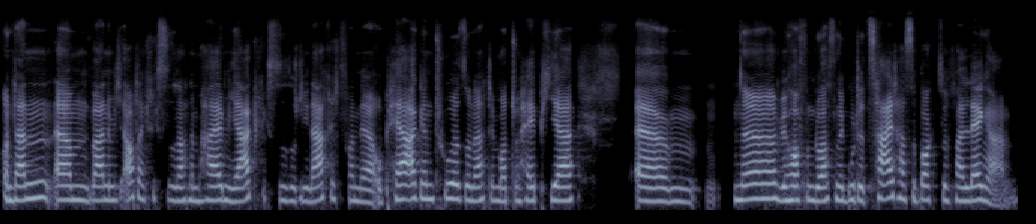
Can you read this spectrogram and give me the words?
und dann ähm, war nämlich auch, dann kriegst du so nach einem halben Jahr, kriegst du so die Nachricht von der Au-pair-Agentur, so nach dem Motto, hey Pia, ähm, ne, wir hoffen, du hast eine gute Zeit, hast du Bock zu verlängern.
